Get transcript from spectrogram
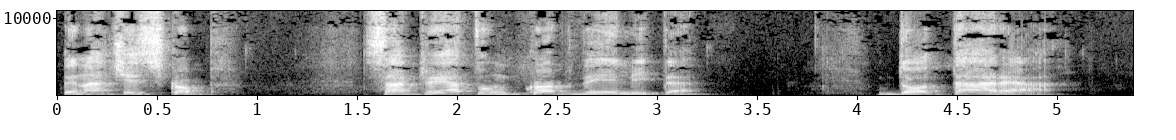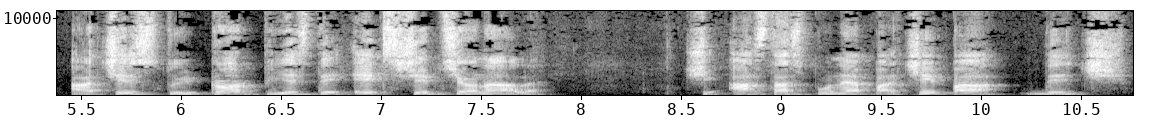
În acest scop s-a creat un corp de elită. Dotarea acestui corp este excepțională. Și asta spunea Pacepa, deci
